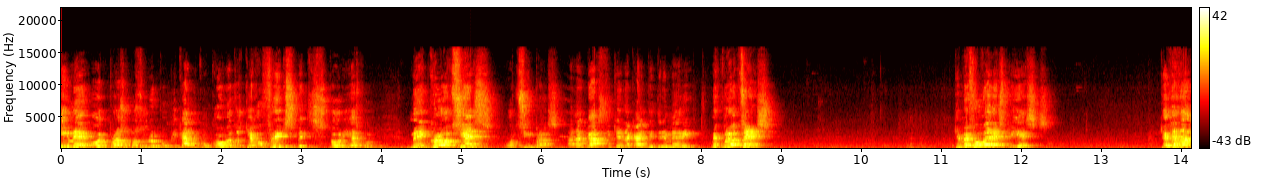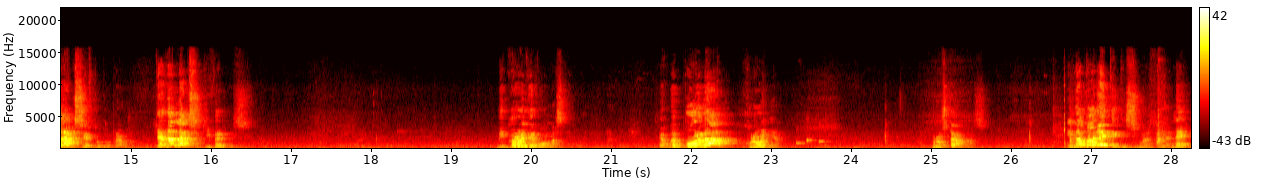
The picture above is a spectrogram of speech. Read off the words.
Είμαι ο εκπρόσωπος του Ρεπουμπλικάνικου Κόμματος και έχω φρίξει με τις ιστορίες του. Με κροτσές ο Τσίπρας αναγκάστηκε να κάνει την τριμερή. Με κροτσές. Και με φοβερές πιέσεις. Και δεν θα αλλάξει αυτό το πράγμα. Και αν αλλάξει η κυβέρνηση. Μην κοροϊδευόμαστε. Έχουμε πολλά χρόνια μπροστά μας. Είναι απαραίτητη η συμμαχία, ναι.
